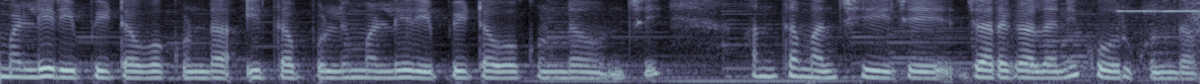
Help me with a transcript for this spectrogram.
మళ్ళీ రిపీట్ అవ్వకుండా ఈ తప్పుల్ని మళ్ళీ రిపీట్ అవ్వకుండా ఉంచి అంత మంచి జరగాలని కోరుకుందాం.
